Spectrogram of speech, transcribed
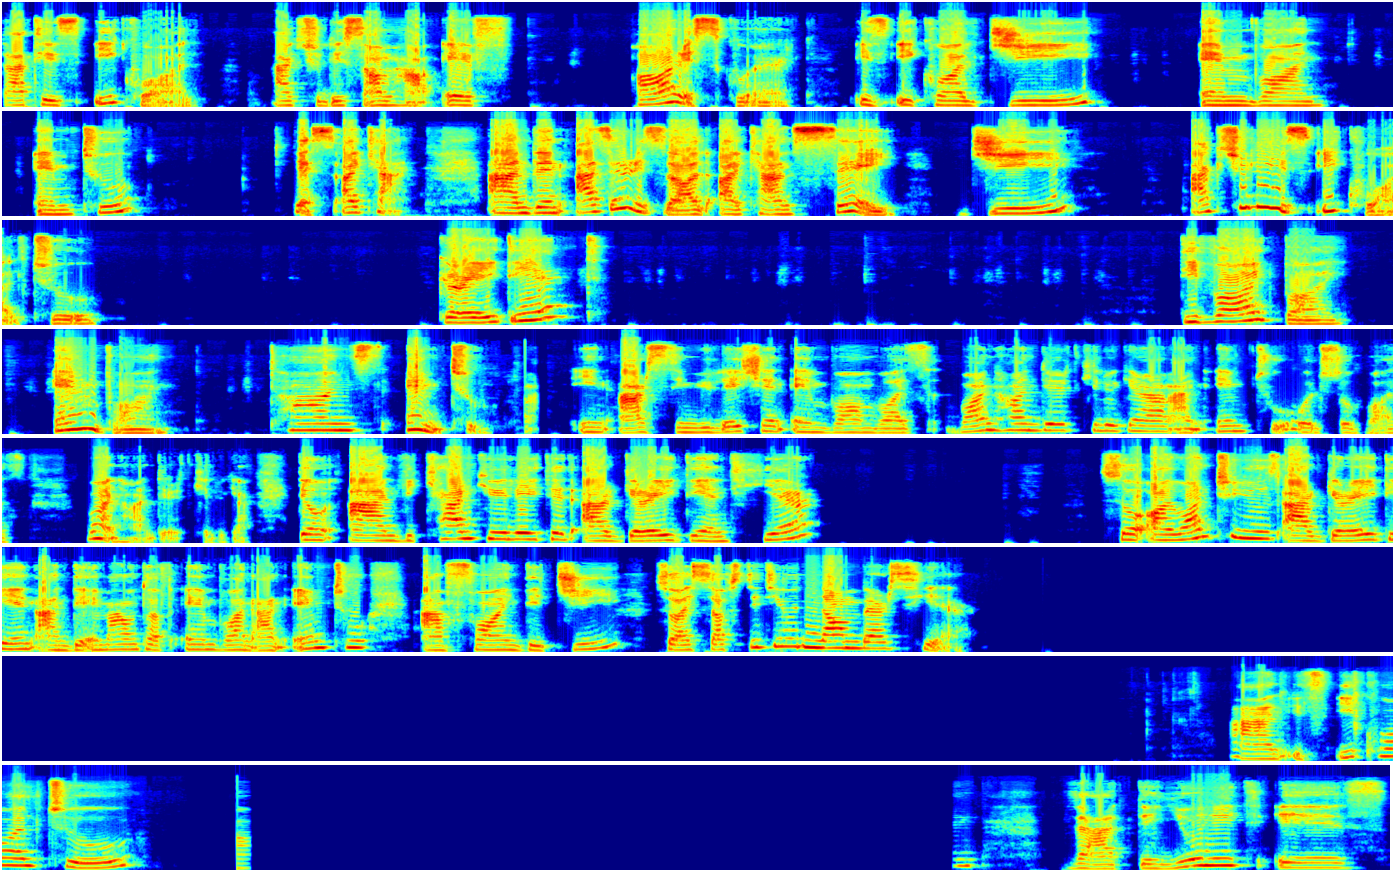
that is equal actually somehow f r squared is equal g m1 m2 yes I can. And then as a result I can say g actually is equal to gradient divide by m1 times m2 in our simulation, M1 was 100 kilogram and M2 also was 100 kilogram. And we calculated our gradient here. So I want to use our gradient and the amount of M1 and M2 and find the G. So I substitute numbers here. And it's equal to that the unit is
